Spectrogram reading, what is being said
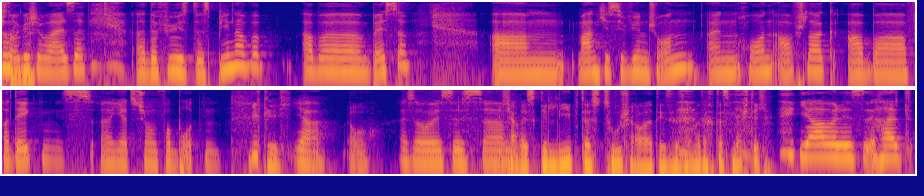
logischerweise. Äh, dafür ist das Pin aber, aber besser. Ähm, manche servieren schon einen hohen Aufschlag, aber Verdecken ist äh, jetzt schon verboten. Wirklich? Ja. Oh. Also es ist. Ähm, ich habe es geliebt als Zuschauer, dieses. Ich gedacht, das möchte ich. ja, weil es halt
